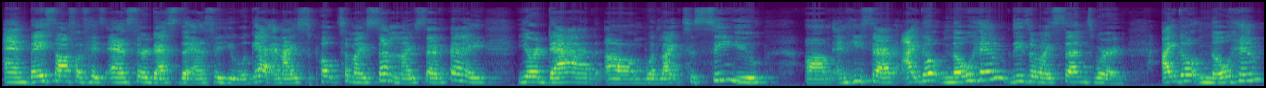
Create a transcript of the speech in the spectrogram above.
And based off of his answer, that's the answer you will get. And I spoke to my son and I said, Hey, your dad um, would like to see you. Um, and he said, I don't know him. These are my son's words. I don't know him.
